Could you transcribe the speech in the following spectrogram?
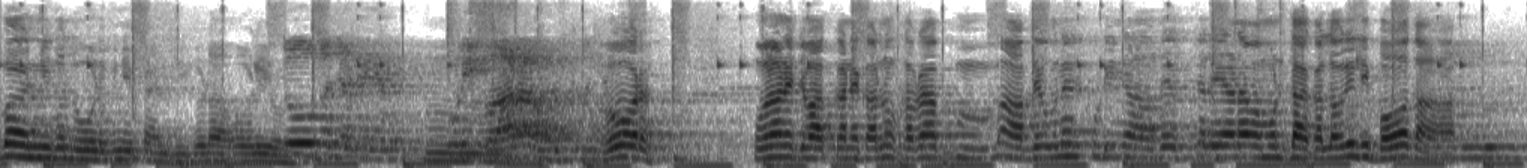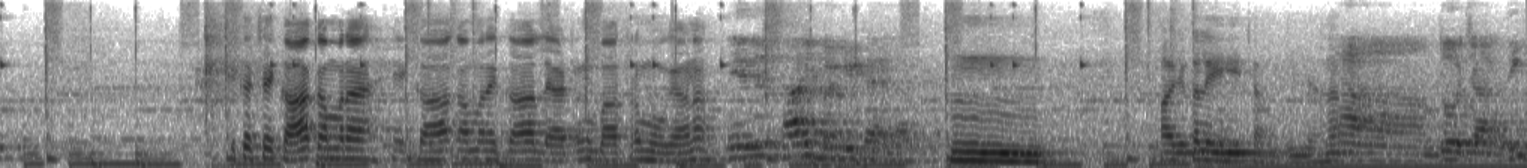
ਬਸ ਇੰਨੀ ਤਾਂ ਲੋੜ ਵੀ ਨਹੀਂ ਪੈਂਦੀ ਕਿਹੜਾ ਹੌਲੀ ਹੌਲੀ ਦੋ ਤਾਂ ਜਣੇ ਆ ਕੁੜੀ ਬਾਹਰ ਆ ਹੁਣ ਹੋਰ ਉਹਨਾਂ ਨੇ ਜਵਾਕਾਂ ਨੇ ਕੱਲ ਨੂੰ ਖਬਰਾਂ ਆਪਦੇ ਉਹਨੇ ਕੁੜੀ ਨੇ ਆਪਦੇ ਚਲੇ ਜਾਣਾ ਵਾ ਮੁੰਡਾ ਕੱਲ ਉਹਦੇ ਲਈ ਬਹੁਤ ਆ। ਇੱਕ ਅੱਛਾ ਇੱਕ ਆਹ ਕਮਰਾ ਹੈ, ਇੱਕ ਆਹ ਕਮਰਾ ਇੱਕ ਆਹ ਲੈਟਰਨ ਬਾਥਰੂਮ ਹੋ ਗਿਆ ਹਨਾ। ਇਹਦੀ ਸਾਰੀ ਵੱਡੀ ਟਾਇਲ ਹੂੰ। ਅੱਜ ਕੱਲ ਇਹੀ ਚੱਲਦੀ ਆ ਹਨਾ। ਹਾਂ ਦੋ ਚਾਰ ਦੀ।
